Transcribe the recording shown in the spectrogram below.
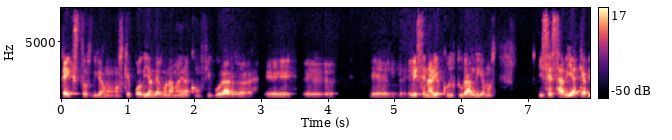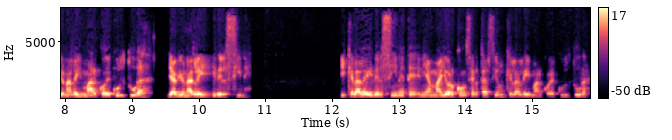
textos, digamos, que podían de alguna manera configurar el, el, escenario cultural, digamos. Y se sabía que había una ley marco de cultura y había una ley del cine. Y que la ley del cine tenía mayor concertación que la ley marco de cultura.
